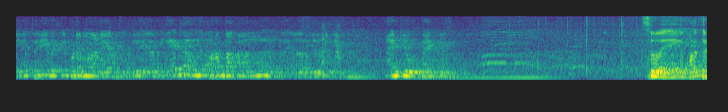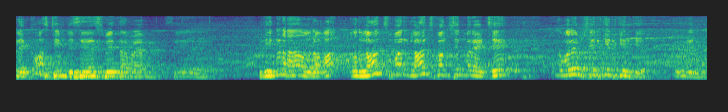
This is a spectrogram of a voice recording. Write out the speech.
மிகப்பெரிய வெற்றி படமாக அடையிறதுக்கு எல்லாரும் தேட்டரில் வந்து படம் பார்க்கணும்னு உங்களை எல்லாரும் விரும்பி கேட்குறேன் தேங்க்யூ தேங்க்யூ ஸோ எங்கள் படத்துடைய காஸ்டியூம் டிசைனர் ஸ்வேதா மேம் இது என்னன்னா ஒரு ஒரு லான்ச் மாதிரி லான்ச் ஃபங்க்ஷன் மாதிரி ஆயிடுச்சு. ஒரே இருக்கு இருக்கு இருக்கு இருக்கு இருக்கு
